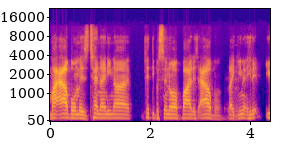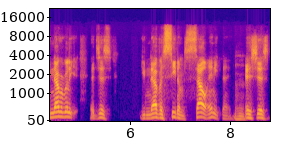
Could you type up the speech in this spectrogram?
my album is 1099 50% off buy this album. Like you know you never really it just you never see them sell anything. Mm-hmm. it's just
